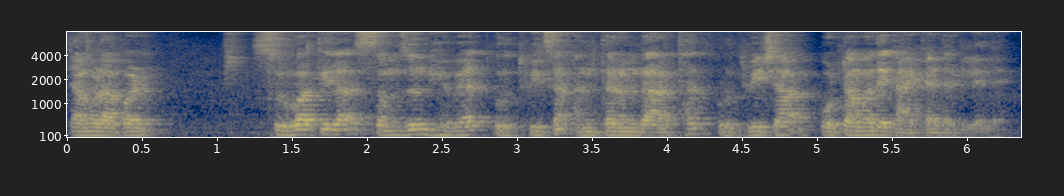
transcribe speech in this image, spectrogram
त्यामुळे आपण सुरुवातीला समजून घेऊयात पृथ्वीचं अंतरंग अर्थात पृथ्वीच्या पोटामध्ये काय काय दडलेलं आहे.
